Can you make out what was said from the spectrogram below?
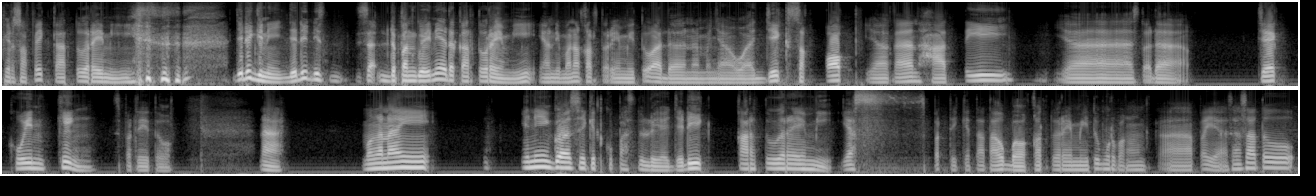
filosofi kartu remi. Jadi gini jadi di, di depan gue ini ada kartu remi yang di mana kartu remi itu ada namanya wajik sekop ya kan hati ya itu ada jack queen king seperti itu. Nah mengenai ini gue sedikit kupas dulu ya. Jadi kartu remi yes seperti kita tahu bahwa kartu remi itu merupakan apa ya salah satu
